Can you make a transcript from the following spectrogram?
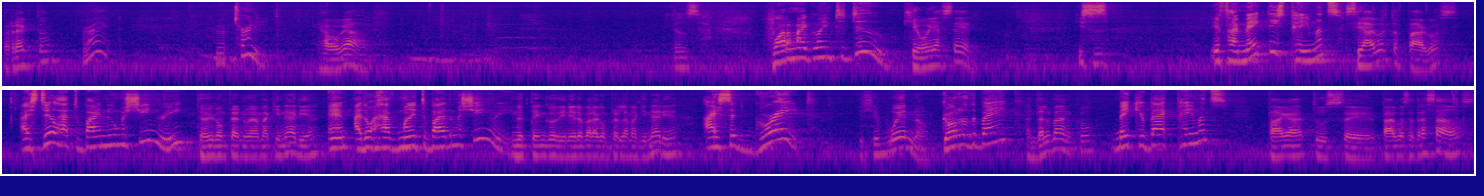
¿correcto? Right. An attorney. Abogado. He goes, What am I going to do? ¿Qué voy a hacer? He says, If I make these payments, Si hago estos pagos, I still have to buy new machinery, tengo que comprar nueva maquinaria and I don't have money to buy the y machinery. no tengo dinero para comprar la maquinaria. I said, Great. Dije, bueno, Go to the bank, anda al banco, make your back payments paga tus eh, pagos atrasados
